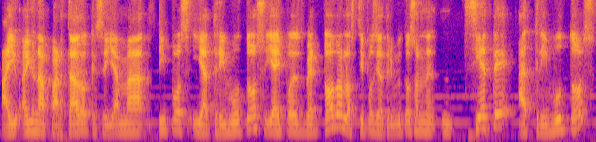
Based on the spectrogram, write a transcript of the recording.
Hay, hay, un apartado que se llama tipos y atributos y ahí puedes ver todos los tipos y atributos. Son siete atributos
